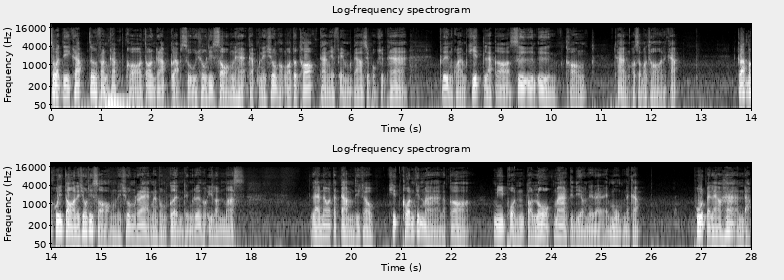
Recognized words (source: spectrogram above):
สวัสดีครับท่านผู้ฟังครับ ขอต้อนรับกลับสู่ช่วงที่ 2 นะฮะ กับในช่วงของ Auto Talk ทาง FM 96.5คลื่นความคิดแล้วก็สื่ออื่นๆของ ทางอสมทนะครับ กลับมาคุยต่อในช่วงที่ 2 ในช่วงแรกนั้นผมเกริ่นถึงเรื่องของอีลอนมัสและนวัตกรรมที่เขาคิดค้นขึ้นมา แล้วก็มีผลต่อโลกมากทีเดียวในหลาย ๆ มุมนะครับ พูดไปแล้ว 5 อันดับ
